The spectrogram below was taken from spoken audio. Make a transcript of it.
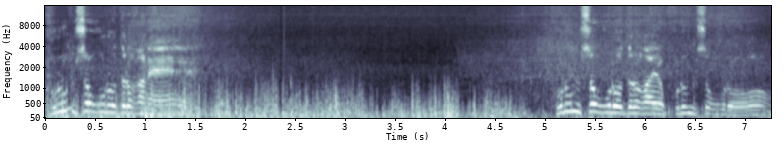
구름 속으로 들어가네. 구름 속으로 들어가요. 구름 속으로.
